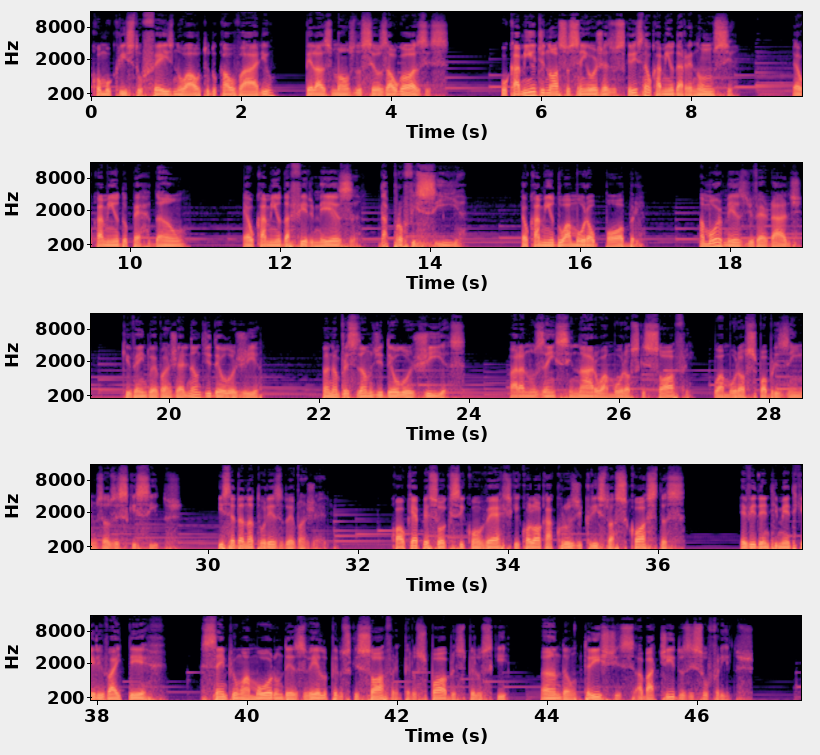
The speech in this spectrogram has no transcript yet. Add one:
como Cristo fez no alto do Calvário pelas mãos dos seus algozes. O caminho de nosso Senhor Jesus Cristo é o caminho da renúncia, é o caminho do perdão, é o caminho da firmeza, da profecia, é o caminho do amor ao pobre. Amor mesmo de verdade, que vem do Evangelho, não de ideologia. Nós não precisamos de ideologias para nos ensinar o amor aos que sofrem, o amor aos pobrezinhos, aos esquecidos. Isso é da natureza do Evangelho. Qualquer pessoa que se converte, que coloca a cruz de Cristo às costas, evidentemente que ele vai ter sempre um amor, um desvelo pelos que sofrem, pelos pobres, pelos que andam tristes, abatidos e sofridos.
